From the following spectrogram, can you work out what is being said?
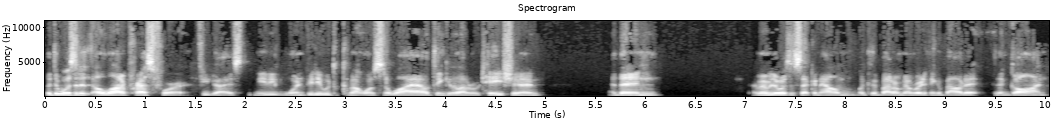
but there wasn't a lot of press for it. For you guys, maybe one video would come out once in a while, didn't get a lot of rotation, and then I remember there was a second album, like I don't remember anything about it, and then gone.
